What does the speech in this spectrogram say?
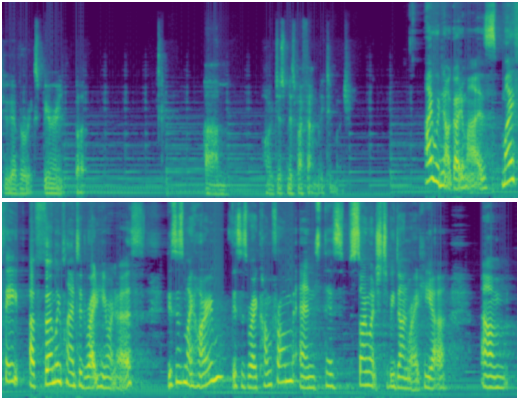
to ever experience. But um, I would just miss my family too much. I would not go to Mars. My feet are firmly planted right here on Earth. This is my home. This is where I come from, and there's so much to be done right here. Um,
